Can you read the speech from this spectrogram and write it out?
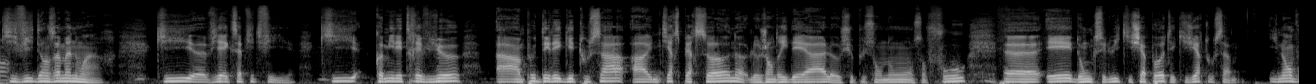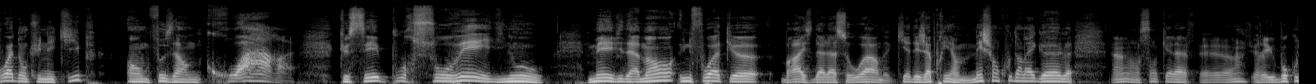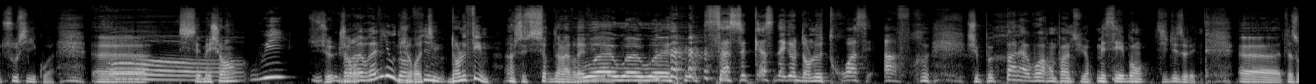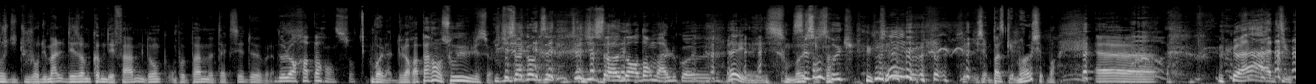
qui vit dans un manoir, qui euh, vit avec sa petite fille, qui, comme il est très vieux, a un peu délégué tout ça à une tierce personne, le gendre idéal, je sais plus son nom, on s'en fout, euh, et donc c'est lui qui chapeaute et qui gère tout ça. Il envoie donc une équipe en faisant croire que c'est pour sauver les dinos. Mais évidemment, une fois que Bryce Dallas Howard, qui a déjà pris un méchant coup dans la gueule, hein, on sent qu'elle a, euh, hein, elle a eu beaucoup de soucis, quoi. Euh, Oh, C'est méchant? Oui. Je- Dans je la vraie vie ou dans je le retire- film Dans le film. Ah, je suis sûr que dans la vraie Ouais, vie. ouais, ouais. Ça se casse la gueule dans le 3, c'est affreux. Je peux pas la voir en peinture. Mais c'est bon, je suis désolé. Euh, De toute façon, je dis toujours du mal des hommes comme des femmes, donc on peut pas me taxer de. Voilà, De leur apparence surtout. voilà de leur apparence, oui, oui, bien sûr. Je dis ça comme c'est. Tu dis ça nor- normal quoi. Ils sont moches, C'est son ils sont- truc. J'aime pas ce qui est moche. Bon. Euh... ah, tu.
